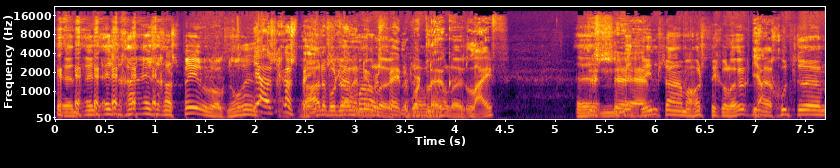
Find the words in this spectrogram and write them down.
En, en, en, ze gaan, en ze gaan spelen ook nog, hè? Ja, ze gaan spelen. Nou, dat wordt allemaal leuk. Dat wordt leuk. Live. Eh, Dus, met eh, Wim samen, hartstikke leuk. ja. Nou goed, ehm,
